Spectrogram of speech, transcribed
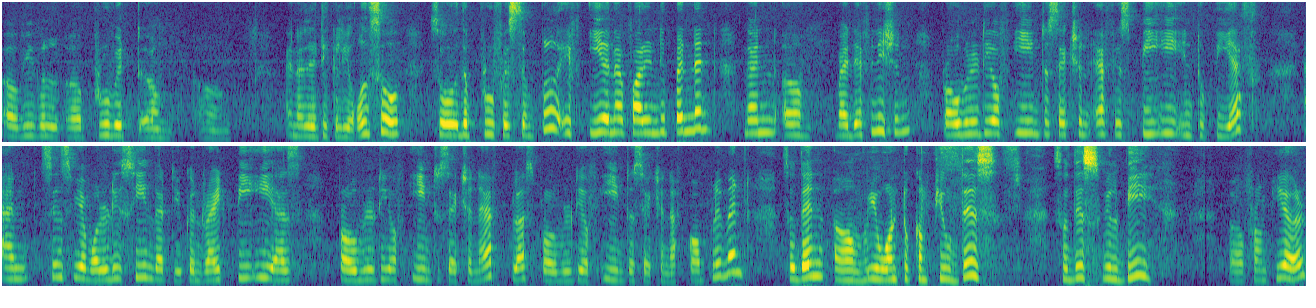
uh, we will uh, prove it um, um, analytically also. So, the proof is simple if E and F are independent then um, by definition probability of E intersection f is P e into P f and since we have already seen that you can write P e as probability of E intersection f plus probability of E intersection f complement. So, then um, we want to compute this. So, this will be from here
